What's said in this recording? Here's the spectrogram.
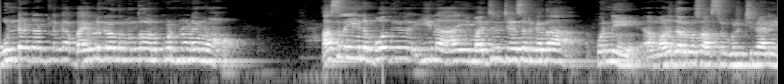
ఉండేటట్లుగా బైబిల్ గ్రంథం ఉందో అనుకుంటున్నాడేమో. అసలు ఈయన బోధ ఈయన ఈ మధ్యన చేశాడు కదా కొన్ని ఆ మనుధర్మశాస్త్రం గురించి కానీ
